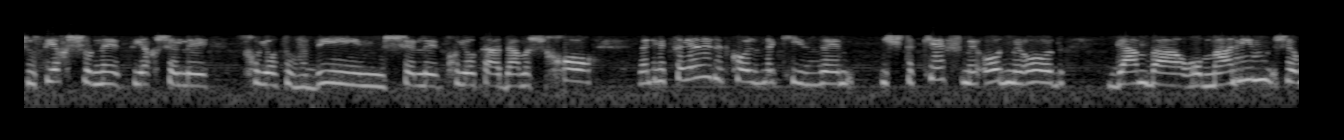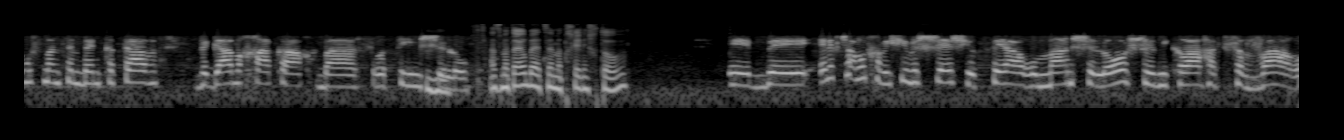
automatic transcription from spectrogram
שהוא שיח שונה, שיח של אה, זכויות עובדים, של אה, זכויות האדם השחור, ואני מציינת את כל זה כי זה השתקף מאוד מאוד גם ברומנים שאוסמן סמבן כתב, וגם אחר כך בסרטים שלו. אז מתי הוא בעצם מתחיל לכתוב? אה, ב-1956 יוצא הרומן שלו שנקרא הצוואר,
